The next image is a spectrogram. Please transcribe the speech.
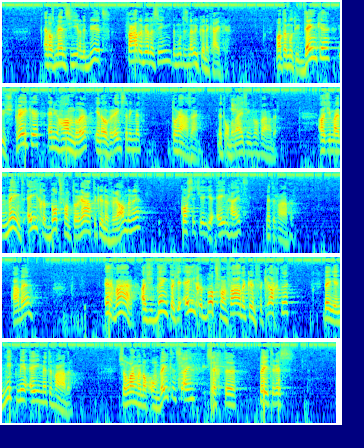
En als mensen hier in de buurt vader willen zien, dan moeten ze naar u kunnen kijken. Want dan moet u denken, u spreken en u handelen in overeenstemming met Torah zijn. Met de onderwijzing van vader. Als je maar meent één gebod van Torah te kunnen veranderen, kost het je je eenheid met de vader. Amen. Echt waar. Als je denkt dat je één gebod van vader kunt verkrachten, ben je niet meer één met de vader. Zolang we nog onwetend zijn, zegt uh, Petrus,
